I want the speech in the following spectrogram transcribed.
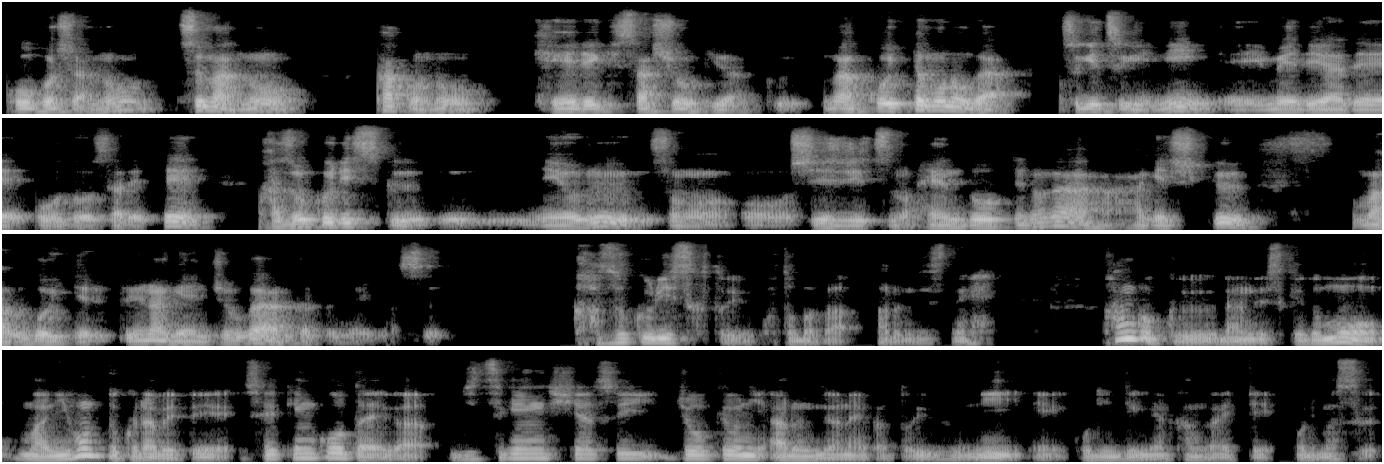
候補者の妻の過去の経歴詐称疑惑、まあ、こういったものが次々にメディアで報道されて、家族リスクによるその支持率の変動っていうのが激しく、まあ、動いているというような現状があるかと思います。家族リスクという言葉があるんですね。韓国なんですけども、まあ、日本と比べて政権交代が実現しやすい状況にあるんではないかというふうに、え個人的には考えております。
